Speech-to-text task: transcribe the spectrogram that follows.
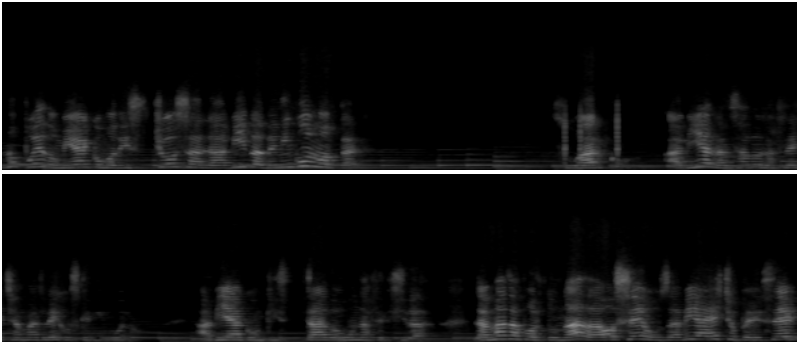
no puedo mirar como dichosa la vida de ningún mortal. Su arco, había lanzado la flecha más lejos que ninguno. Había conquistado una felicidad. La más afortunada, oh Zeus, había hecho perecer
